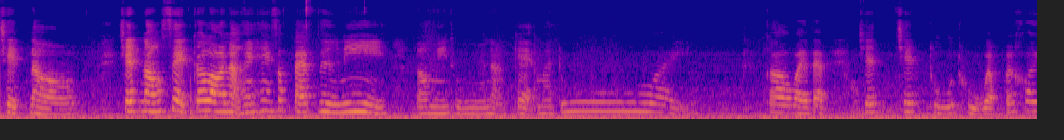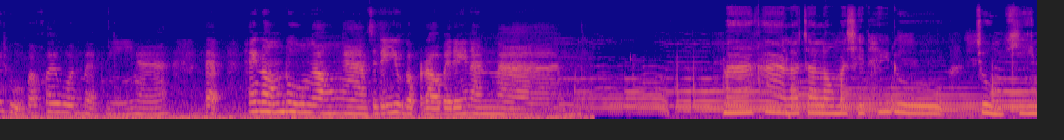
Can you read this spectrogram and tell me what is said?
เช็ดน้อง เช็ดน้องเสร็จก็รอหนังให้แห้งสักแป๊บหนึ่งนี่ เรามีถุงมือหนังแกะมาด้วย ก็เอาไว้แบบเช็ดเช็ดถูถูแบบค่อยๆ ถูค่อยๆวนแบบนี้นะ แบบให้น้องดูเงางามจะได้อยู่กับเราไปได้นานๆ มาค่ะเราจะลองมาเช็ดให้ดู จุ่มครีม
